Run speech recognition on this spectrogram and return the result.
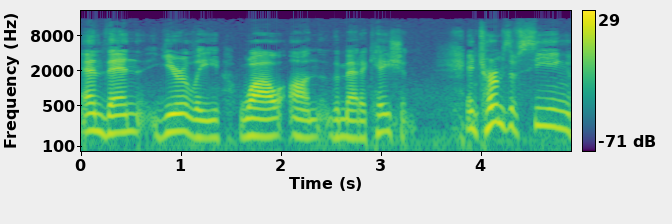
and then yearly while on the medication in terms of seeing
